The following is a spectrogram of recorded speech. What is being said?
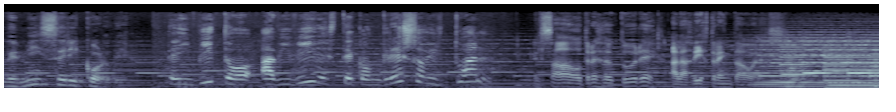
de misericordia. Te invito a vivir este congreso virtual. El sábado 3 de octubre a las 10.30 horas.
